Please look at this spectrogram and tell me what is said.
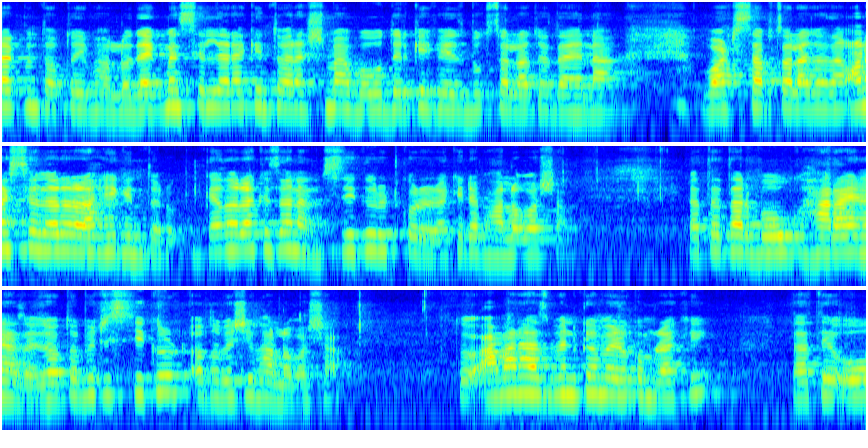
রাখবেন ততই ভালো। দেখবেন ছেলেরা কিন্তু অনেক সময় বউদেরকে ফেসবুক চালাতে দেয় না হোয়াটসঅ্যাপ চালাতে দেয় অনেক ছেলেরা রাখে কিন্তু এরকম। কেন রাখে জানেন? সিকিউরিট করে রাখে, এটা ভালোবাসা। যাতে তার বউ হারায় না যায়। যত বেশি সিকিউরিট অত বেশি ভালোবাসা। তো আমার হাজব্যান্ডকে আমি এরকম রাখি, যাতে ও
